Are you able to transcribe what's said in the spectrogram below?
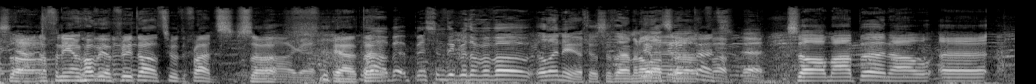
So, yeah, nath ni anghofio pryd oedd Tour de France. So, oh, okay. yeah, da... ah, be sy'n digwydd efo fo eleni? Achos ydw, e, mae'n lot o... So, mae Bernal uh,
